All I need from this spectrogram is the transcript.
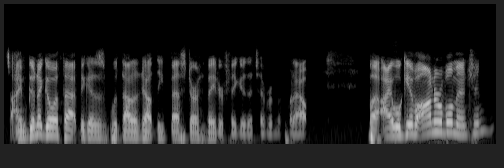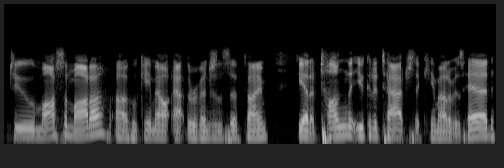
So I'm gonna go with that because, without a doubt, the best Darth Vader figure that's ever been put out. But I will give honorable mention to Mas Amedda, uh, who came out at the Revenge of the Sith time. He had a tongue that you could attach that came out of his head.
